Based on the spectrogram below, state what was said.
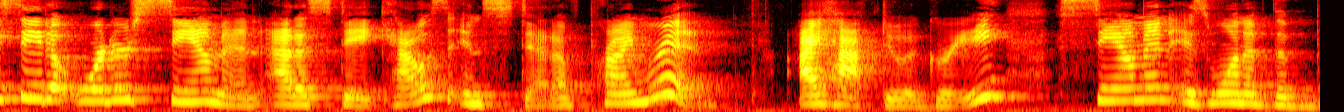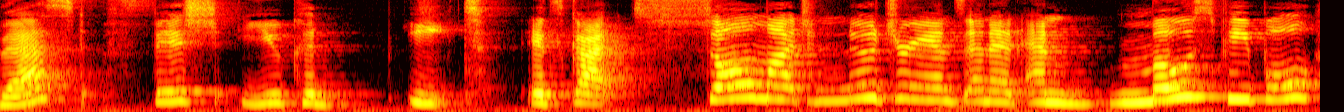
say to order salmon at a steakhouse instead of prime rib. I have to agree. Salmon is one of the best fish you could eat. It's got so much nutrients in it, and most people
